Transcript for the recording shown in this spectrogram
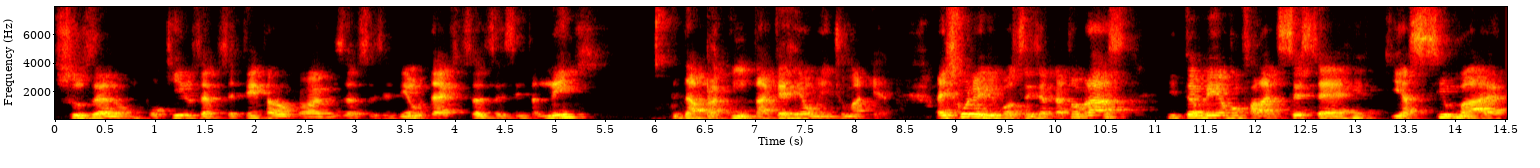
Suzano um pouquinho, 0,70, Local 0,61, Dex 0,60, nem dá para contar que é realmente uma queda. A escolha de vocês é Petrobras e também eu vou falar de CCR, que a Silmara,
